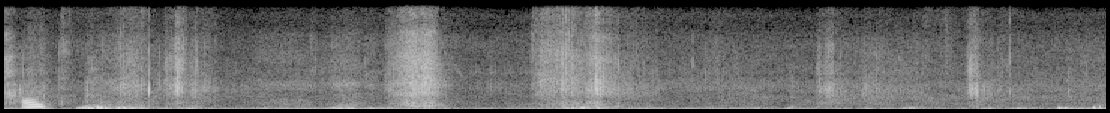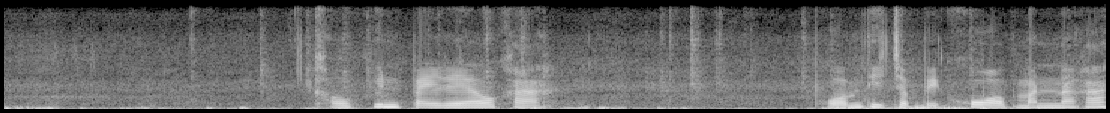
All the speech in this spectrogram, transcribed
เขาเขาขึ้นไปแล้วค่ะ พร้อมที่จะไปครอบมันนะคะ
